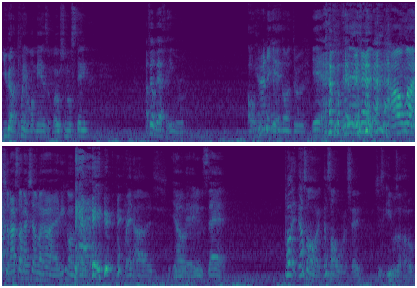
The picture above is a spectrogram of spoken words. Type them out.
You got to play on my man's emotional state. I feel bad for Hiromu. Oh, And that nigga yeah. been going through it. Yeah, I feel bad. I don't watch it. I saw that shit. I'm like, all right, he going through it. red eyes. Yo, man, he was sad. But that's all. That's all I want to say. Just Evil's a hoe.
